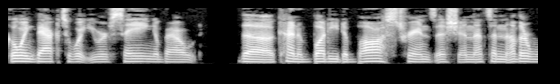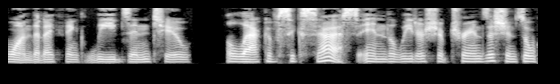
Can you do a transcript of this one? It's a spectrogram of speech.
going back to what you were saying about the kind of buddy to boss transition, that's another one that I think leads into a lack of success in the leadership transition. So,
